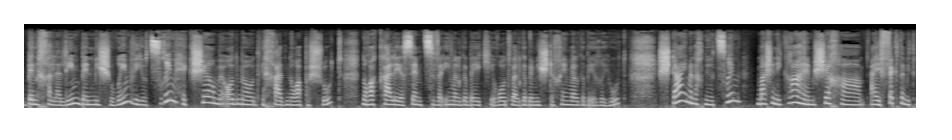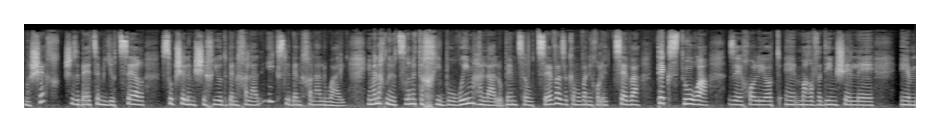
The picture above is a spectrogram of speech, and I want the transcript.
בין חללים, בין מישורים, ויוצרים הקשר מאוד מאוד, אחד, נורא פשוט, נורא קל ליישם צבעים על גבי קירות ועל גבי משטחים ועל גבי ריהוט. שתיים, אנחנו יוצרים מה שנקרא ההמשך, האפקט המתמשך, שזה בעצם יוצר סוג של המשכיות בין חלל X לבין חלל Y. אם אנחנו יוצרים את החיבורים הללו באמצעות צבע, זה כמובן יכול להיות צבע, טקסטורה, זה יכול להיות אה, מרבדים של... אה, אה,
